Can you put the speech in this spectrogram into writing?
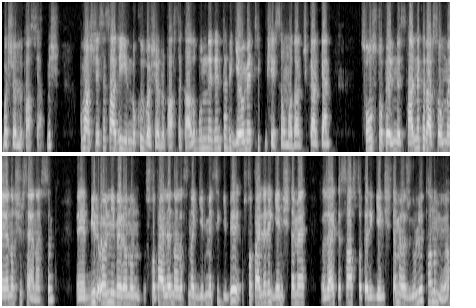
başarılı pas yapmış. Bu maçta ise sadece 29 başarılı pasta kaldı. Bunun nedeni tabii geometrik bir şey savunmadan çıkarken sol stoperiniz her ne kadar savunmaya yanaşırsa yanaşsın e, bir ön libero'nun stoperlerin arasına girmesi gibi stoperlere genişleme özellikle sağ stoperi genişleme özgürlüğü tanımıyor.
